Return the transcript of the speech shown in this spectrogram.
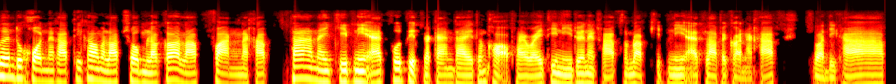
พื่อนๆทุกคนนะครับ ที่เข้ามารับชมแล้วก็รับฟังนะครับ ถ้าในคลิปนี้แอดพูดผิดประการใดต้องขออภัยไว้ที่นี้ด้วยนะครับสำหรับคลิปนี้แอดลาไปก่อนนะครับ สวัสดีครับ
